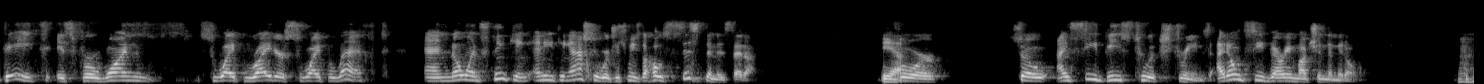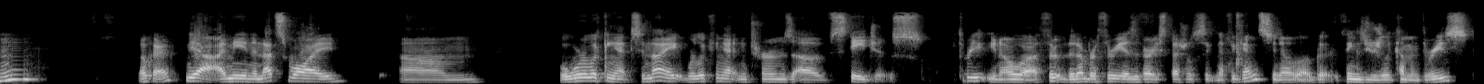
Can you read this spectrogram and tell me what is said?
date is for one swipe right or swipe left and no one's thinking anything afterwards which means the whole system is set up. Yeah. For so i see these two extremes. I don't see very much in the middle. Hmm okay. Yeah i mean and that's why um what we're looking at tonight we're looking at in terms of stages three you know uh, th- the number three has a very special significance you know uh, things usually come in threes.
